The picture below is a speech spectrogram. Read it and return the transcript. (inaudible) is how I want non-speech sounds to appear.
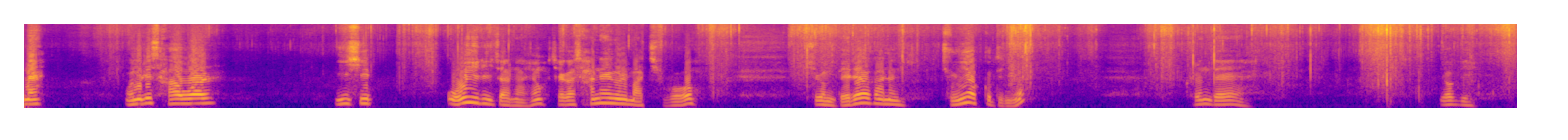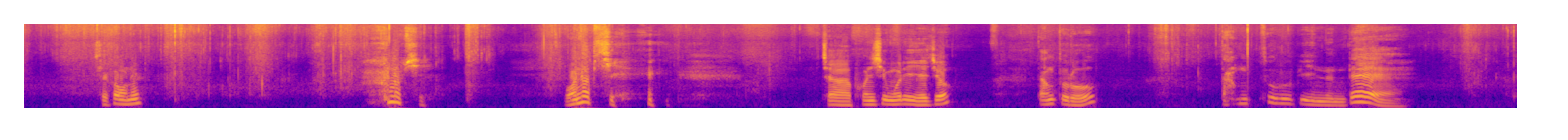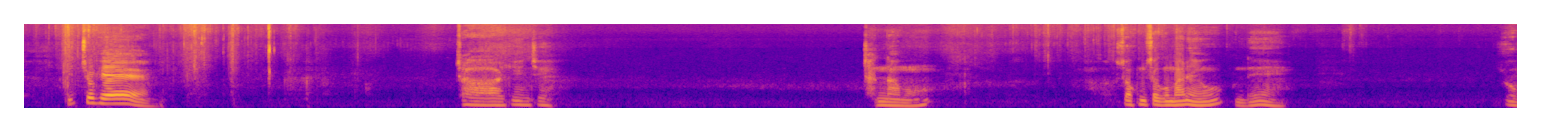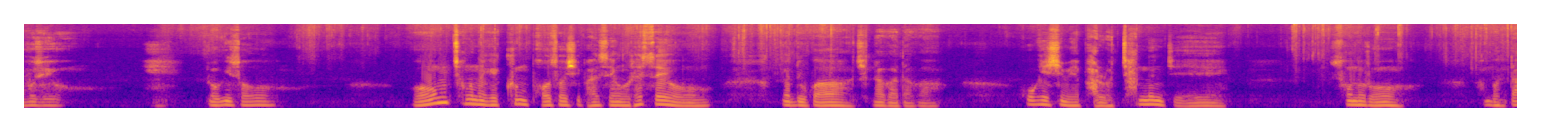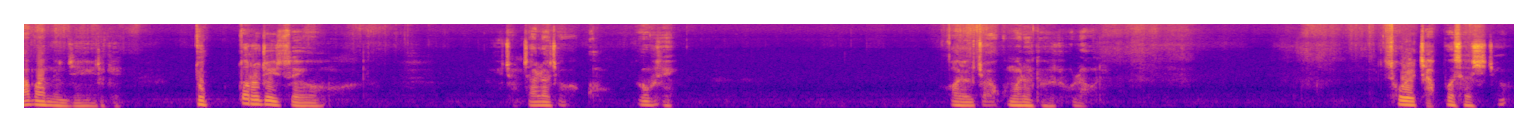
네. 오늘이 4월 25일이잖아요. 제가 산행을 마치고 지금 내려가는 중이었거든요. 그런데 여기 제가 오늘 한없이 원없이 (laughs) 자 본식물이 예죠 땅두릅 땅두릅이 있는데 이쪽에 자 이게 이제 잣나무. 썩금썩금하네요. 근데 이거 보세요. 여기서 엄청나게 큰 버섯이 발생을 했어요. 누가 지나가다가 호기심에 발로 찼는지 손으로 한번 따봤는지 이렇게 뚝 떨어져 있어요. 좀 잘라져 갖고 이거 보세요. 아 여기 조금만 해도 올라오네. 솔 잡버섯이죠.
